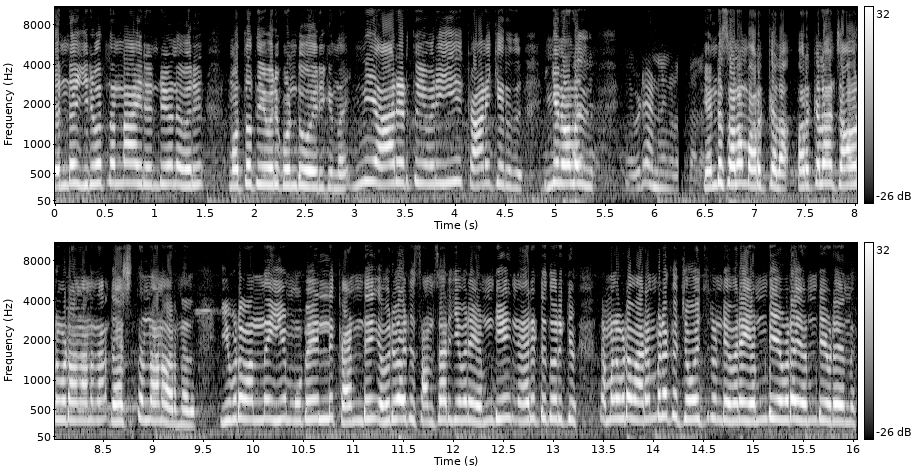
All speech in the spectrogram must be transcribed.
എന്റെ ഇരുപത്തെണ്ണായിരം രൂപയാണ് ഇവർ മൊത്തത്തിൽ ഇവർ കൊണ്ടുപോയിരിക്കുന്നത്. ഇനി ആരെടുത്ത് ഇവർ ഈ കാണിക്കരുത്. ഇങ്ങനെയുള്ള എവിടെയാണ് നിങ്ങൾ എന്റെ സ്ഥലം വർക്കല. വർക്കല ദേശത്ത് നിന്നാണ് പറഞ്ഞത് ഇവിടെ വന്ന് ഈ മൊബൈലിൽ കണ്ട് ഇവരുമായിട്ട് സംസാരിച്ച് ഇവരെ എം ഡി നേരിട്ട് തുറയ്ക്കും നമ്മളിവിടെ വരുമ്പോഴൊക്കെ ചോദിച്ചിട്ടുണ്ട് ഇവരെ എം ഡി എവിടെ എം ഡി എവിടെയെന്ന്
